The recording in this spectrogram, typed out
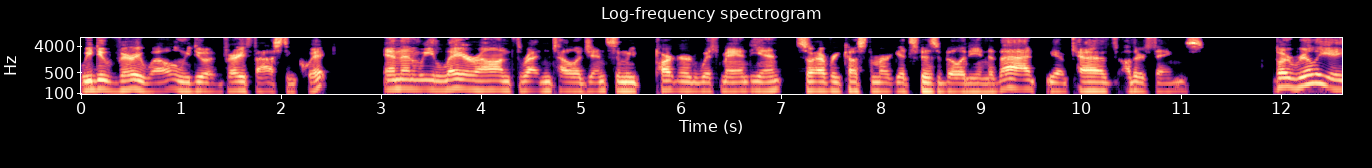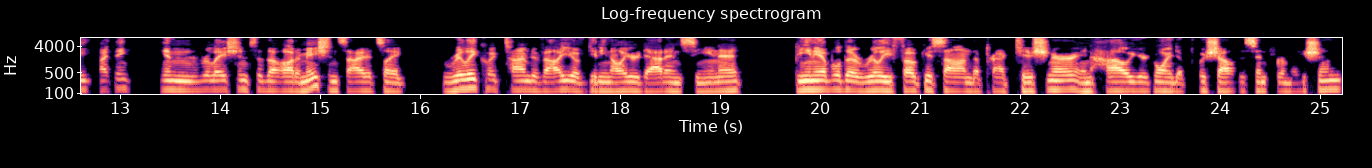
We do very well and we do it very fast and quick. And then we layer on threat intelligence and we partnered with Mandiant. So every customer gets visibility into that. We have KEV, other things. But really, I think in relation to the automation side, it's like really quick time to value of getting all your data and seeing it being able to really focus on the practitioner and how you're going to push out this information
